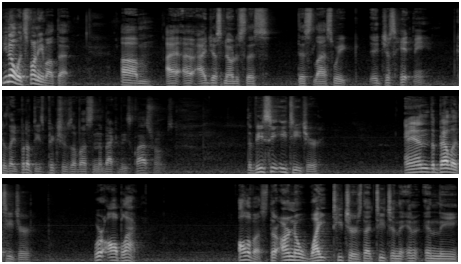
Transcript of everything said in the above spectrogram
You know what's funny about that? Um, I, I I just noticed this this last week. It just hit me because they put up these pictures of us in the back of these classrooms. The VCE teacher and the Bella teacher, we're all black. All of us. There are no white teachers that teach in the in, in the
